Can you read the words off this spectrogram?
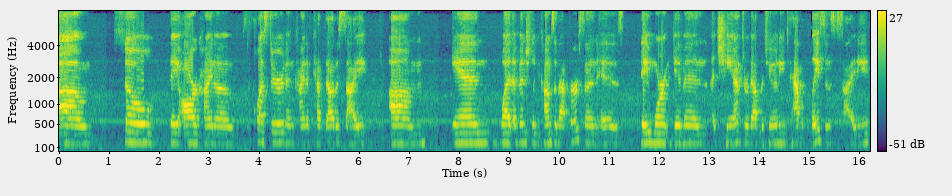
Um, so they are kind of sequestered and kind of kept out of sight. Um, and what eventually becomes of that person is they weren't given a chance or the opportunity to have a place in society.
